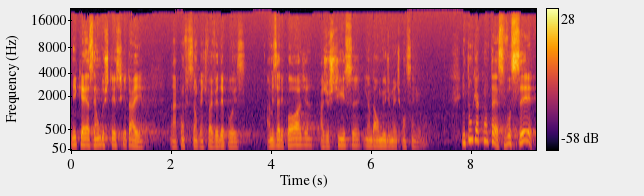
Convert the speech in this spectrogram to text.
Miqueias, é um dos textos que está aí, na confissão que a gente vai ver depois. A misericórdia, a justiça e andar humildemente com o Senhor. Então o que acontece? Você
